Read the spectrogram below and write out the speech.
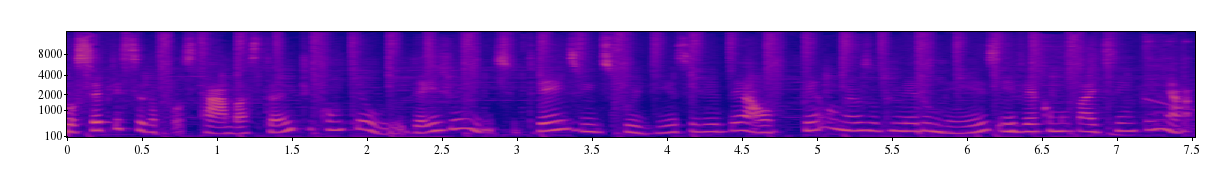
Você precisa postar bastante conteúdo desde o início. Três vídeos por dia seria ideal, pelo menos no primeiro mês, e ver como vai desempenhar.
